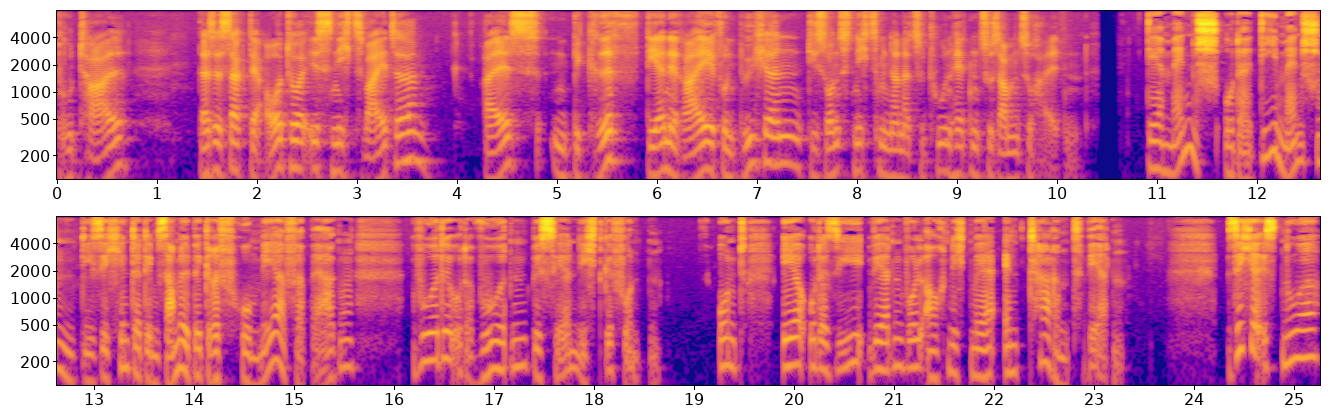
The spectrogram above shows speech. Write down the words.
brutal, dass er sagt, der Autor ist nichts weiter als ein Begriff, der eine Reihe von Büchern, die sonst nichts miteinander zu tun hätten, zusammenzuhalten. Der Mensch oder die Menschen, die sich hinter dem Sammelbegriff Homer verbergen, wurde oder wurden bisher nicht gefunden. Und er oder sie werden wohl auch nicht mehr enttarnt werden. Sicher ist nur,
